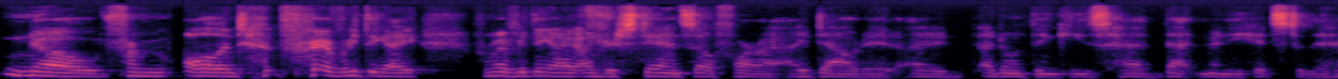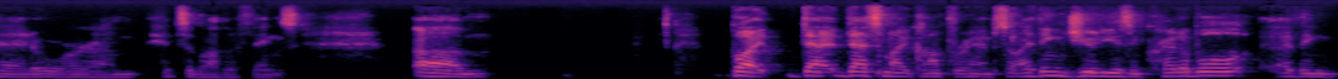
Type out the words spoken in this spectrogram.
no, from all intent, for everything I from everything I understand so far, I, I doubt it. I, I don't think he's had that many hits to the head or um, hits of other things. Um, but that that's my comp for him. So I think Jeudy is incredible. I think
